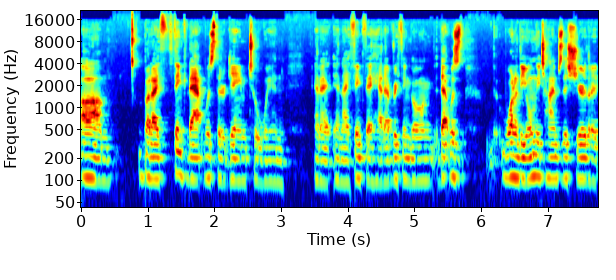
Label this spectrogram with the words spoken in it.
Um, but I think that was their game to win, and I and I think they had everything going. That was one of the only times this year that I,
